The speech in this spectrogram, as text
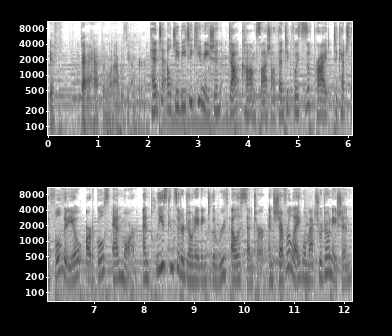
if that happened when I was younger. Head to lgbtqnation.com slash authentic voices of pride to catch the full video, articles, and more. And please consider donating to the Ruth Ellis Center, and Chevrolet will match your donation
